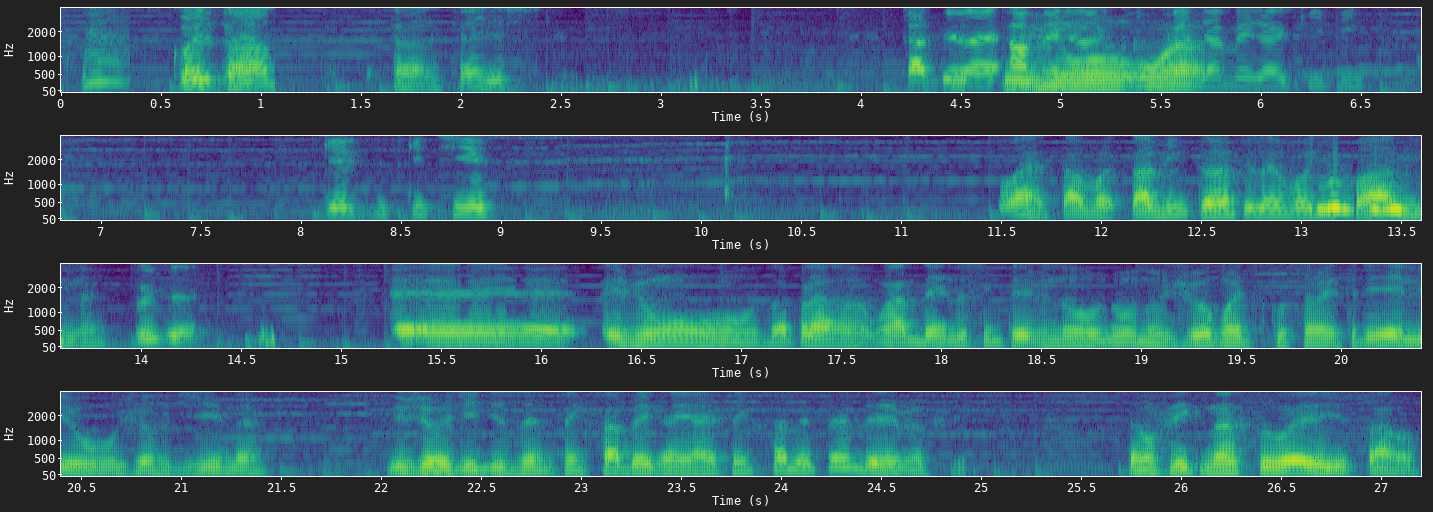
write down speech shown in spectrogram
Coitado, é. cara, que é isso? Cadê a, a melhor, uma... cadê a melhor equipe que ele disse que tinha? Ué, tava, tava em campo e levou de fato, né? Pois é. é. Teve um. Só pra um adendo, assim, teve no, no, no, jogo uma discussão entre ele e o Jordi, né? E o Jordi dizendo: tem que saber ganhar e tem que saber perder, meu filho. Então fique na sua aí e tal.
